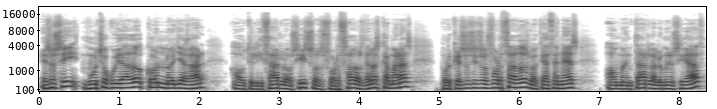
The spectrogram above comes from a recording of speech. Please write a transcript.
Eso sí, mucho cuidado con no llegar a utilizar los ISOs forzados de las cámaras, porque esos ISOs forzados lo que hacen es aumentar la luminosidad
